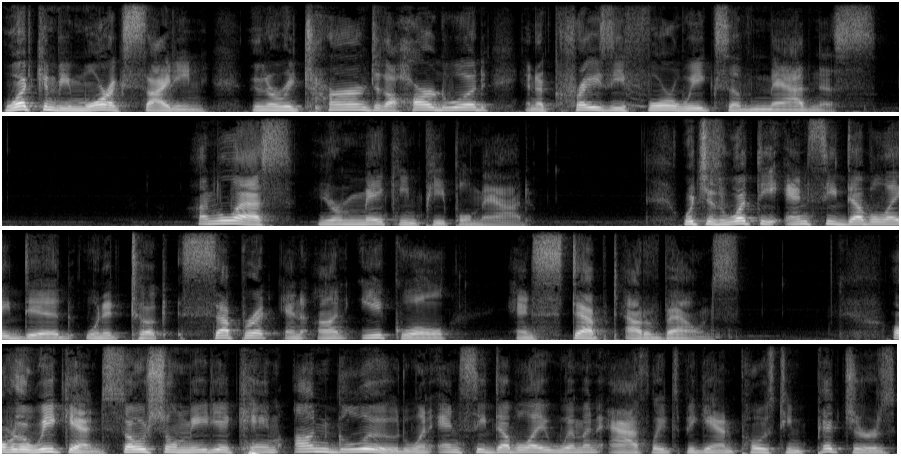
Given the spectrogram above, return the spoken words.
what can be more exciting than a return to the hardwood and a crazy four weeks of madness? Unless you're making people mad. Which is what the NCAA did when it took separate and unequal and stepped out of bounds. Over the weekend, social media came unglued when NCAA women athletes began posting pictures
